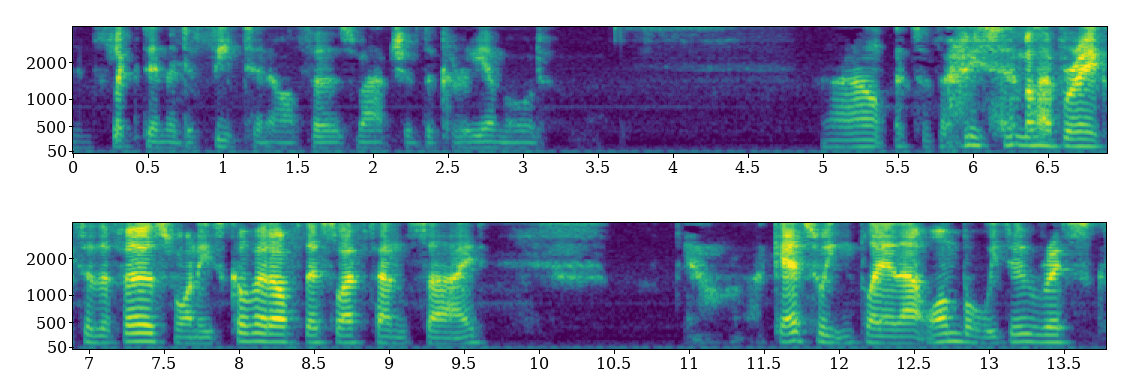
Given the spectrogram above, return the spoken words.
Inflicting a defeat in our first match of the career mode. Well, it's a very similar break to the first one. He's covered off this left hand side. I guess we can play that one, but we do risk.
